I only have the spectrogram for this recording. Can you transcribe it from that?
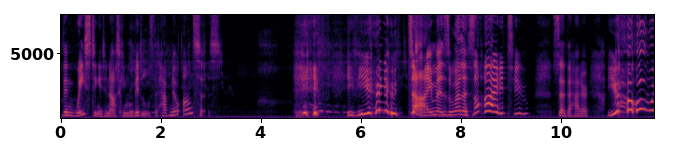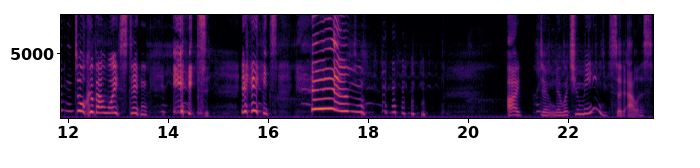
than wasting it in asking riddles that have no answers. If, if you knew time as well as I do, said the Hatter, you wouldn't talk about wasting it. It's him. I don't know what you mean, said Alice.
